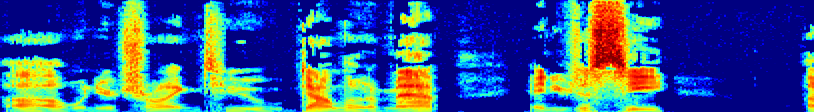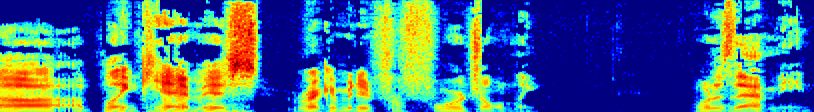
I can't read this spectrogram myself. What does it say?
uh, when you're trying to download a map and you just see uh, a blank canvas recommended for Forge only. What does that mean?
